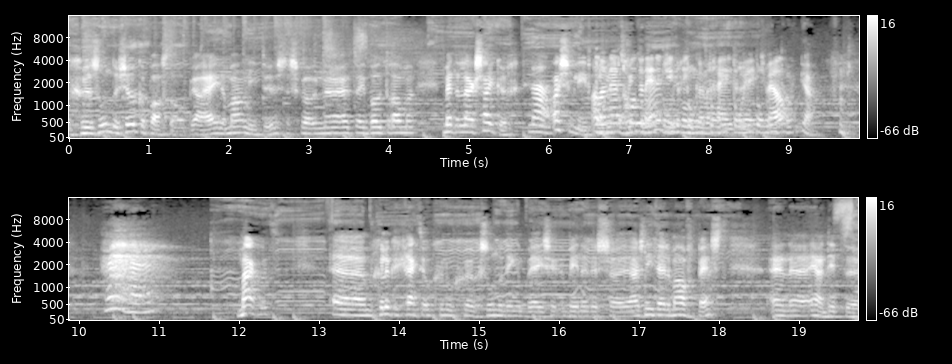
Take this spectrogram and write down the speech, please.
gezonde chocopasta op. Ja, helemaal niet dus. Het is gewoon eh, twee boterhammen met een laag suiker. Nou, Alsjeblieft. Hadden net goed een energy drink kunnen geven, weet je wel. Ja. Maar goed. ehm, gelukkig krijgt hij ook genoeg eh, gezonde dingen bezig, binnen. Dus hij is niet helemaal verpest. En eh, ja, dit, eh,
